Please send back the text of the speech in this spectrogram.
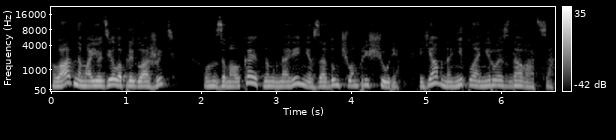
«Ладно, мое дело предложить». Он замолкает на мгновение в задумчивом прищуре, явно не планируя сдаваться.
